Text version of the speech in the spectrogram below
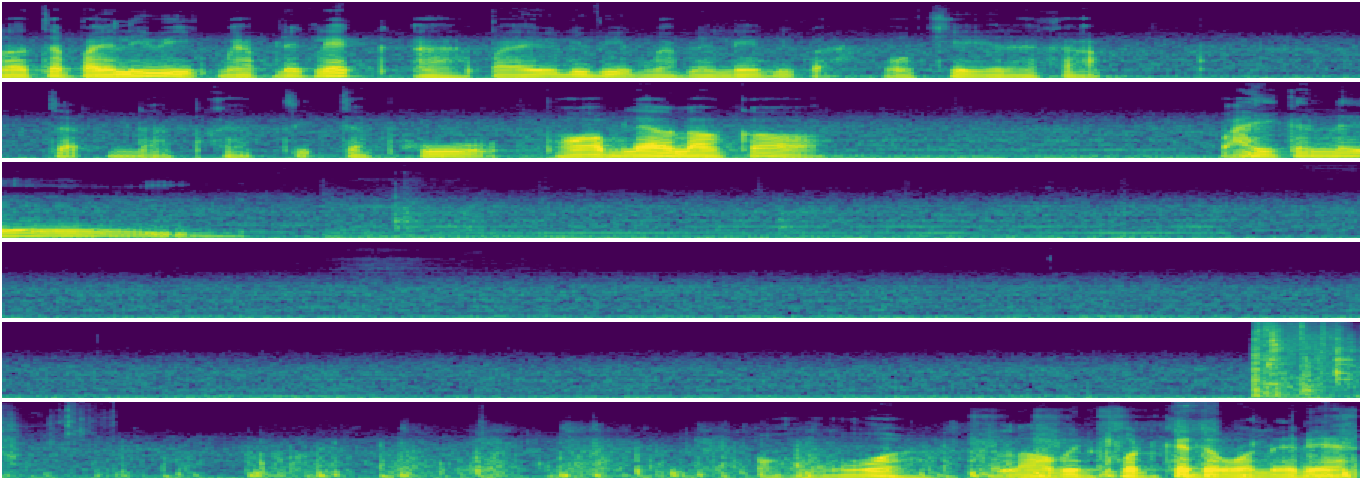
เราจะไปรีวิกแมปเล็กๆ อะไปรีวิกแมปเล็กๆดีกว่า โอเคนะครับ จัดอันดับครับจับคู่ พร้อมแล้วเราก็ ไปกันเลย โอ้โห เราเป็นคนกระโดดเลยเนี่ย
